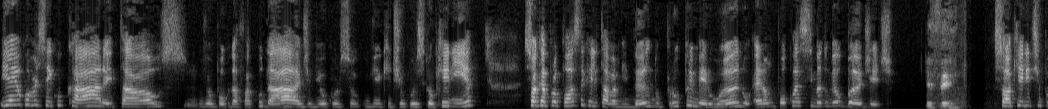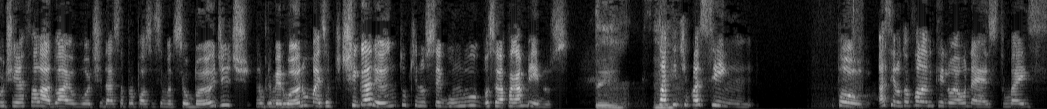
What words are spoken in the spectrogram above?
E aí eu conversei com o cara e tal, vi um pouco da faculdade, vi o curso, vi que tinha o curso que eu queria. Só que a proposta que ele estava me dando para o primeiro ano era um pouco acima do meu budget. Perfeito. Só que ele, tipo, tinha falado, ah, eu vou te dar essa proposta acima do seu budget no primeiro ano, mas eu te garanto que no segundo você vai pagar menos. Sim. Só que, tipo assim, pô, assim, não tô falando que ele não é honesto, mas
